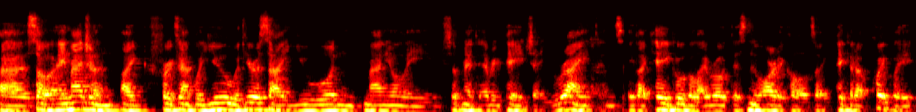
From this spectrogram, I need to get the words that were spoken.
Uh, so I imagine, like for example, you with your site, you wouldn't manually submit every page that you write and say like, hey, Google, I wrote this new article. It's like pick it up quickly.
